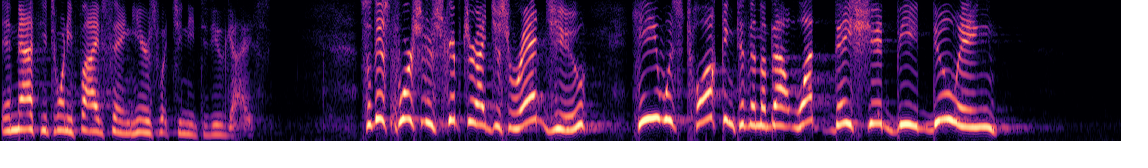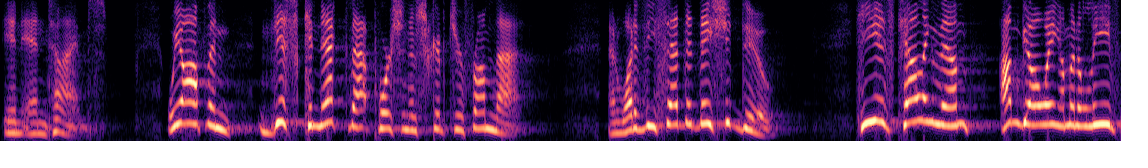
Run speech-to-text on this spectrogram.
in Matthew 25 saying, Here's what you need to do, guys. So, this portion of scripture I just read you, he was talking to them about what they should be doing in end times. We often disconnect that portion of Scripture from that. And what has he said that they should do? He is telling them, I'm going, I'm going to leave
